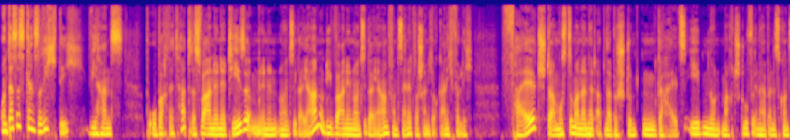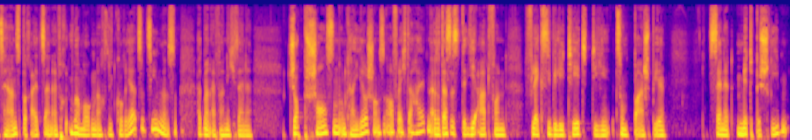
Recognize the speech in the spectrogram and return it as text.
Und das ist ganz richtig, wie Hans beobachtet hat. Das war eine These in den 90er Jahren und die war in den 90er Jahren von Sennett wahrscheinlich auch gar nicht völlig falsch. Da musste man dann halt ab einer bestimmten Gehaltsebene und Machtstufe innerhalb eines Konzerns bereit sein, einfach übermorgen nach Südkorea zu ziehen. Sonst hat man einfach nicht seine Jobchancen und Karrierechancen aufrechterhalten. Also das ist die Art von Flexibilität, die zum Beispiel Sennett mit beschrieben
